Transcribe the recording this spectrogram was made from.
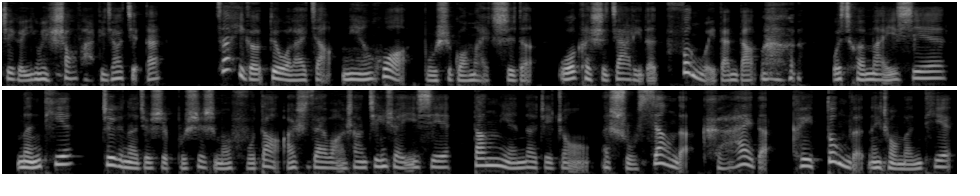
这个因为烧法比较简单。再一个，对我来讲，年货不是光买吃的，我可是家里的氛围担当。我喜欢买一些门贴，这个呢就是不是什么福到，而是在网上精选一些当年的这种呃属相的、可爱的、可以动的那种门贴。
